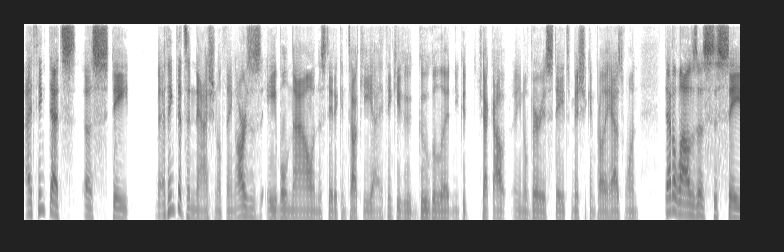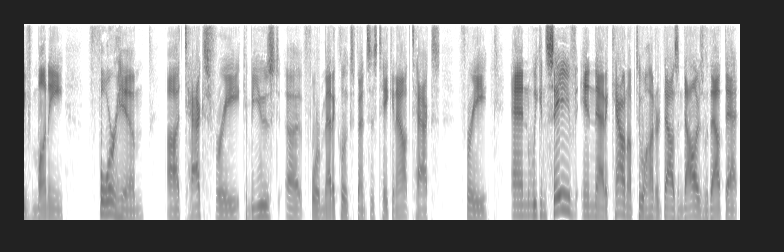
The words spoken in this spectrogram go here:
I think that's a state. I think that's a national thing. Ours is Able now in the state of Kentucky. I think you could Google it and you could check out, you know, various states. Michigan probably has one that allows us to save money for him, uh, tax free. Can be used uh, for medical expenses taken out tax free, and we can save in that account up to hundred thousand dollars without that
